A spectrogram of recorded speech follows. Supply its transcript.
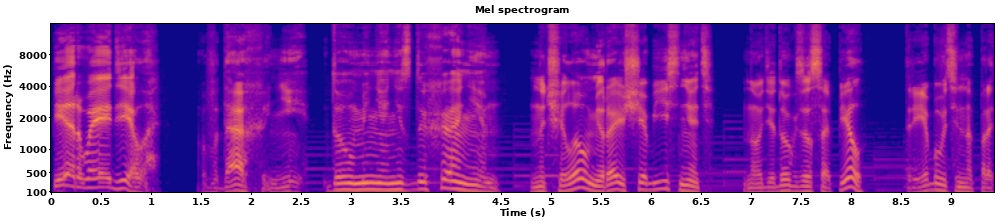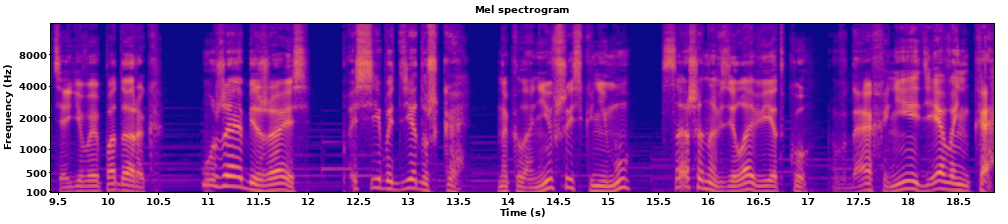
первое дело. Вдохни. Да у меня не с дыханием. Начала умирающая объяснять, но дедок засопел, требовательно протягивая подарок. Уже обижаясь. «Спасибо, дедушка». Наклонившись к нему, Сашина взяла ветку. «Вдохни, девонька»,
